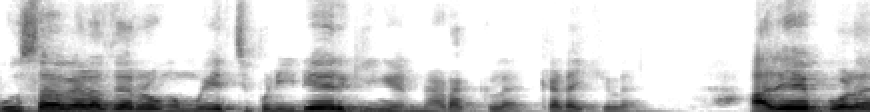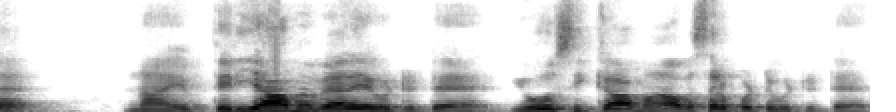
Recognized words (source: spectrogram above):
புதுசாக வேலை தேடுறவங்க முயற்சி பண்ணிக்கிட்டே இருக்கீங்க. நடக்கல கிடைக்கல. அதே போல் நான் தெரியாமல் வேலையை விட்டுட்டேன். யோசிக்காமல் அவசரப்பட்டு விட்டுட்டேன்.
